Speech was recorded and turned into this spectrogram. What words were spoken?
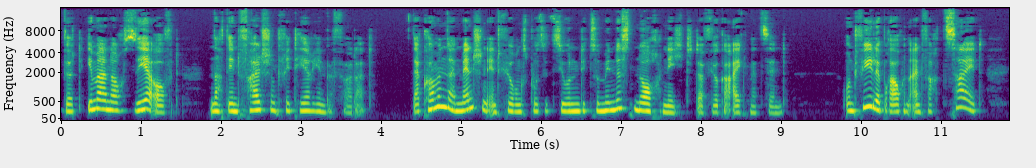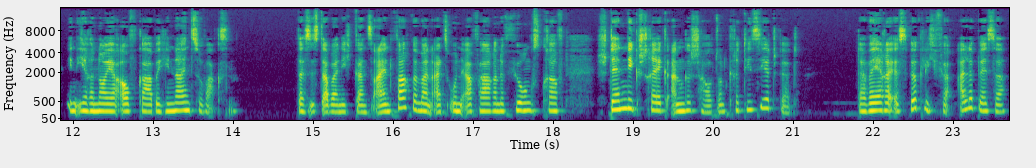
wird immer noch sehr oft nach den falschen Kriterien befördert. Da kommen dann Menschen in Führungspositionen, die zumindest noch nicht dafür geeignet sind. Und viele brauchen einfach Zeit, in ihre neue Aufgabe hineinzuwachsen. Das ist aber nicht ganz einfach, wenn man als unerfahrene Führungskraft ständig schräg angeschaut und kritisiert wird. Da wäre es wirklich für alle besser,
